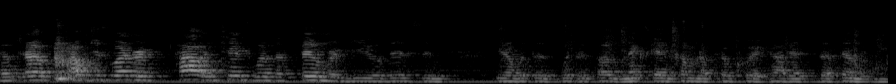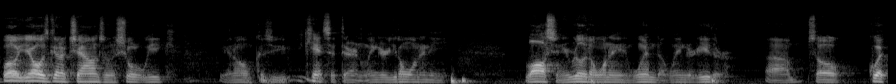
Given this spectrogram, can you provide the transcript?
Coach. Um, I was just wondering, how intense was the film review of this and, you know, with the, with the, uh, next game coming up so quick, how did the film review? Well, you always got a challenge on a short week, you know, because you, you can't sit there and linger. You don't want any loss, and you really don't want any win to linger either. Um, so quick,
